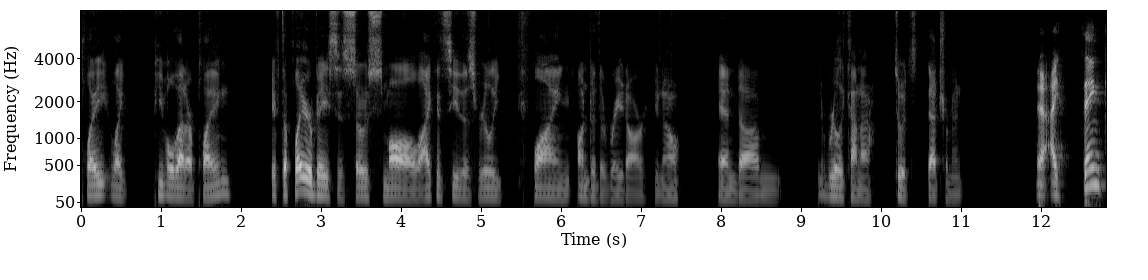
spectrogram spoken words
play like people that are playing if the player base is so small i could see this really flying under the radar you know and um really kind of to its detriment Yeah, I think.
